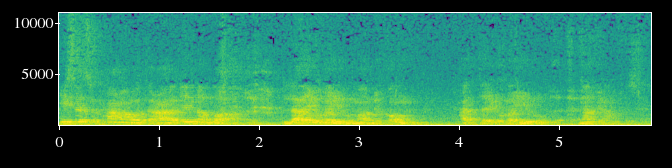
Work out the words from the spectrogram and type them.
He says, subhanahu wa ta'ala, إِنَّ اللَّهَ لَا يُغَيِّرُ مَا بِقَوْمٍ حَتَّى يُغَيِّرُوا مَا بِأَنفُسِهِمْ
